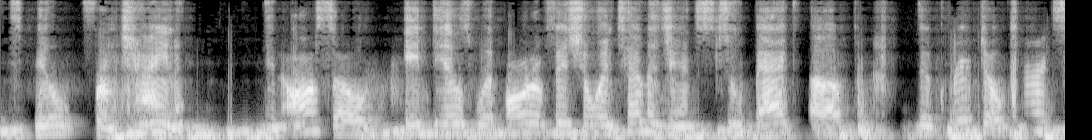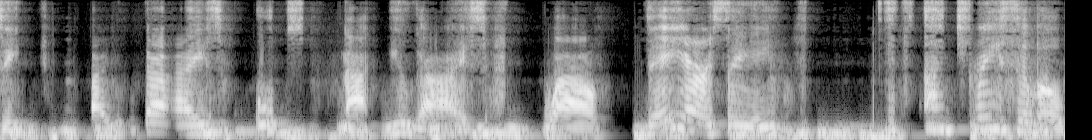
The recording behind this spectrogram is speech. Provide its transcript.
it's built from China. And also, it deals with artificial intelligence to back up the cryptocurrency. Uh, you guys, oops, not you guys, while they are saying it's untraceable.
